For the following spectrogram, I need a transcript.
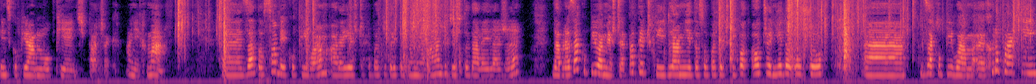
więc kupiłam mu 5 paczek. A niech ma. E, za to sobie kupiłam, ale jeszcze chyba tutaj tego nie ma, gdzieś to dalej leży. Dobra, zakupiłam jeszcze patyczki. Dla mnie to są patyczki pod oczy, nie do uszu. E, zakupiłam e, chrupaki,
